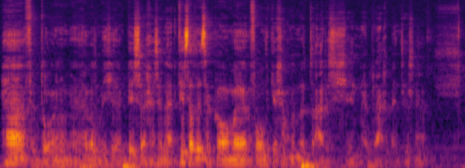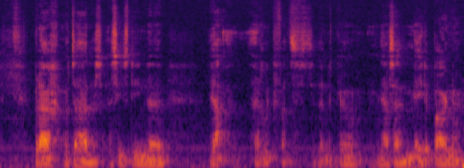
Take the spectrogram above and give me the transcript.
Ah, verdorie. Hij was een beetje pissig. Hij zei, nou, ik wist dat dit zou komen. Volgende keer gaan we naar notaris als je in eh, Praag bent. Dus ja, Praag, notaris. En sindsdien, eh, ja, eigenlijk ik eh, ja, zijn medepartner.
